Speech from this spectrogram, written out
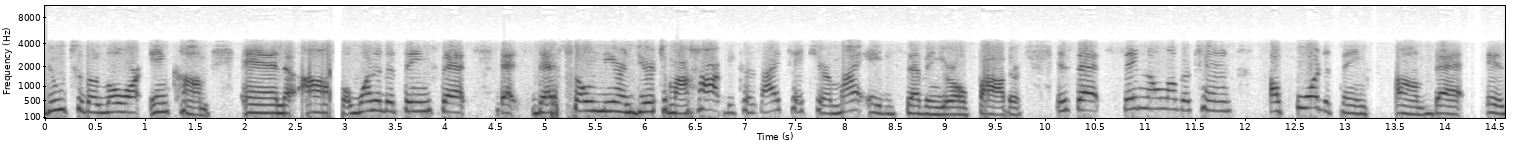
due to the lower income. And um, one of the things that that that's so near and dear to my heart because I take care of my 87 year old father is that they no longer can afford the things um, that is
